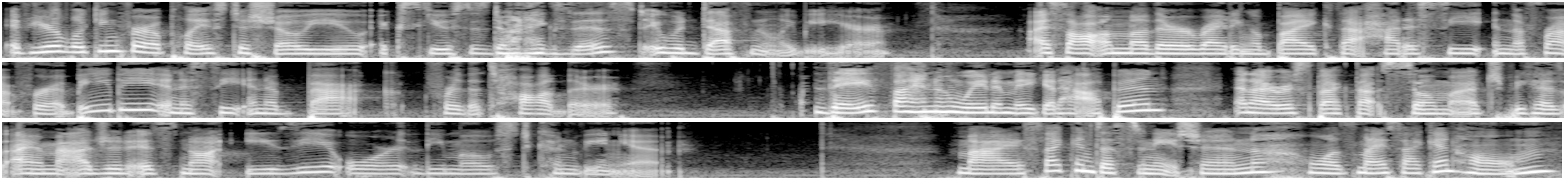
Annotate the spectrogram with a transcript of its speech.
If you're looking for a place to show you excuses don't exist, it would definitely be here. I saw a mother riding a bike that had a seat in the front for a baby and a seat in the back for the toddler they find a way to make it happen. And I respect that so much because I imagine it's not easy or the most convenient. My second destination was my second home,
